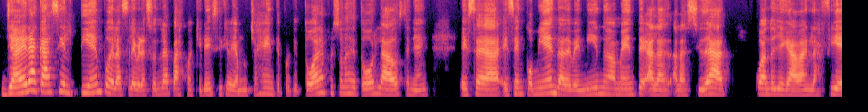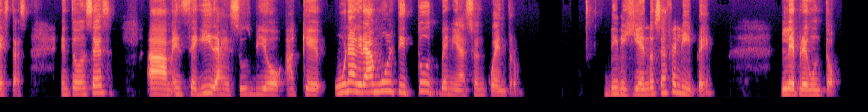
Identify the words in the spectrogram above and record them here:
Ya era casi el tiempo de la celebración de la Pascua, quiere decir que había mucha gente, porque todas las personas de todos lados tenían esa, encomienda de venir nuevamente a la, ciudad cuando llegaban las fiestas. Entonces, enseguida Jesús vio a que una gran multitud venía a su encuentro. Dirigiéndose a Felipe, le preguntó,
